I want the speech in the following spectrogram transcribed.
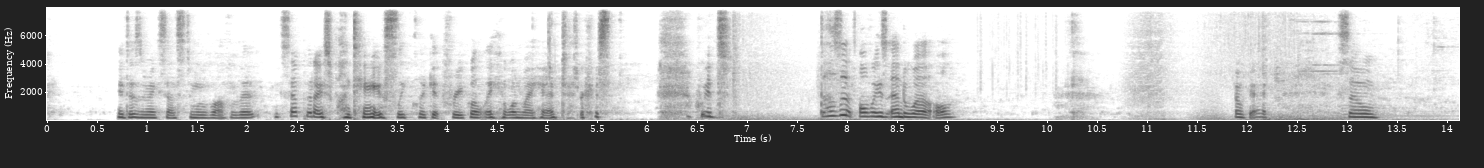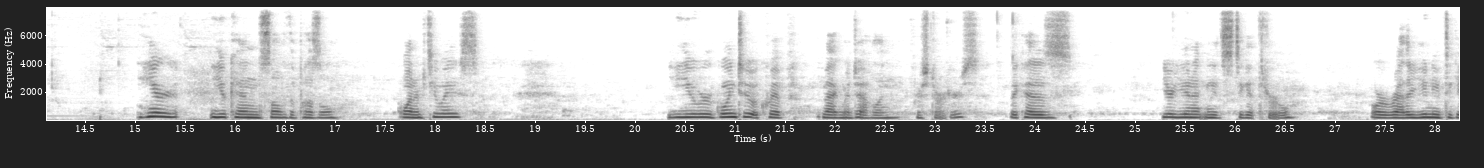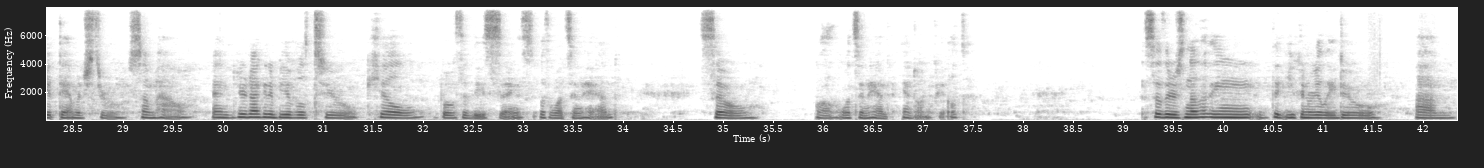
It doesn't make sense to move off of it, except that I spontaneously click it frequently when my hand jitters, which doesn't always end well. Okay, so here you can solve the puzzle one of two ways. You're going to equip Magma Javelin for starters, because your unit needs to get through, or rather you need to get damage through somehow, and you're not going to be able to kill both of these things with what's in hand. So, well, what's in hand and on field. So there's nothing that you can really do. Um,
